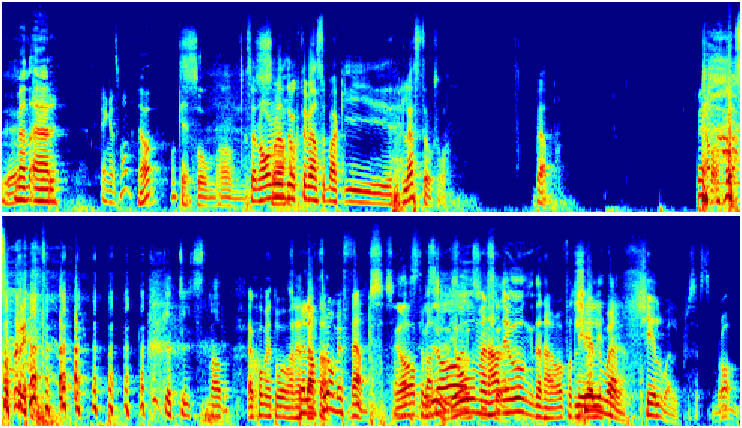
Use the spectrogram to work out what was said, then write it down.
men är... Engelsman. Ja, okej. Som han Sen har vi en sa. duktig vänsterback i Leicester också va? Ben. Ben. Vilken tystnad. Jag kommer inte ihåg vad han Spelar heter. inte de med Ben. Fuchs som Ja, vänsterback? precis. Ja, Jo, men han är ung den här och har fått lira Chilwell. lite. Chilwell, precis. Bra.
